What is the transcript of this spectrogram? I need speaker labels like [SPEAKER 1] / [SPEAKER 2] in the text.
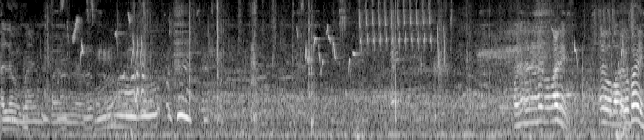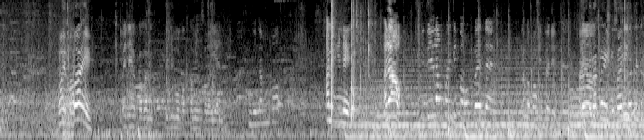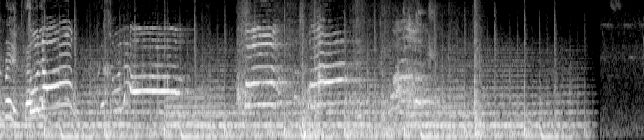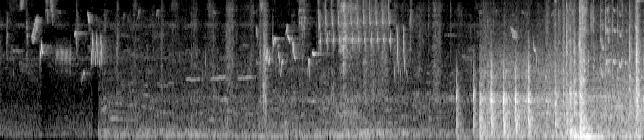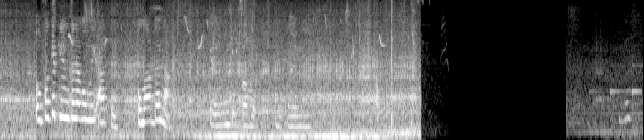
[SPEAKER 1] Alam mo ba,
[SPEAKER 2] Ay, ay, ay, babae! Ay, babae, babae! Hoy, babae!
[SPEAKER 1] pwede ka ba, pwede mo ba kami sabayan?
[SPEAKER 3] Hindi lang po.
[SPEAKER 2] Ano hindi? Ano?
[SPEAKER 3] Hindi lang po, hindi pa ako pwede. Hindi pa ako pwede.
[SPEAKER 2] Ano? Tara, pre! Kasali natin ito, pre!
[SPEAKER 3] Tulong! Tulong!
[SPEAKER 4] Bakit yun ka lang umuwi ate? Umaga na.
[SPEAKER 3] Kaya hindi pa magpahinga.
[SPEAKER 4] Anak!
